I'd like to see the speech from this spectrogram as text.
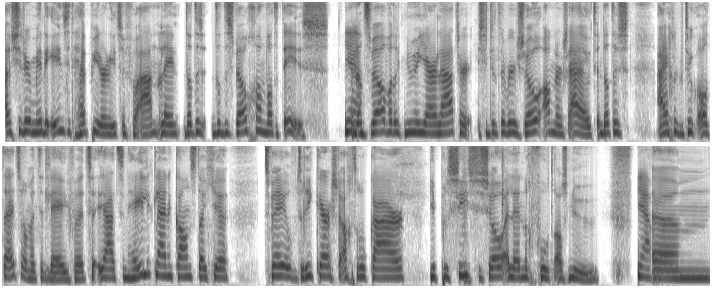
als je er middenin zit, heb je er niet zoveel aan. Alleen dat is, dat is wel gewoon wat het is. Ja. En dat is wel wat ik nu een jaar later ziet het er weer zo anders uit. En dat is eigenlijk natuurlijk altijd zo met het leven. Het, ja, het is een hele kleine kans dat je twee of drie kersten achter elkaar je precies zo ellendig voelt als nu. ja. Ehm,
